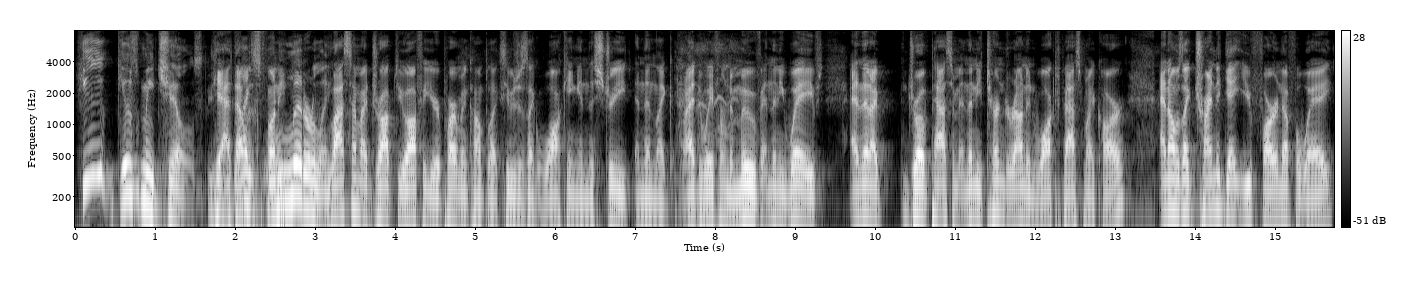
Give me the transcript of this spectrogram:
He gives me chills. Yeah, that Like, was funny. literally. Last time I dropped you off at your apartment complex, he was just like walking in the street, and then like I had to wait for him to move, and then he waved, and then I drove past him, and then he turned around and walked past my car, and I was like trying to get you far enough away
